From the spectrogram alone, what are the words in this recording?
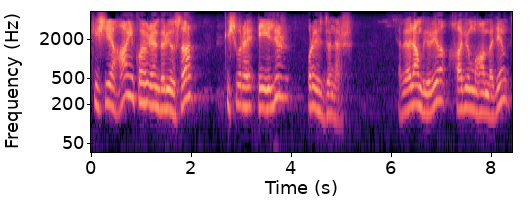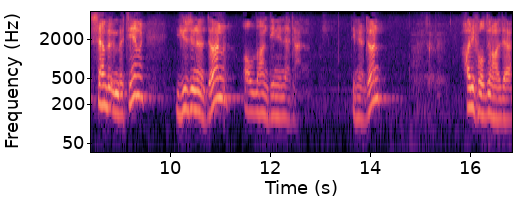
Kişiye hangi konuya veriyorsa kişi oraya eğilir, oraya döner. Yani Mevlam buyuruyor, Habib Muhammed'im, sen ve ümmetim yüzüne dön, Allah'ın dinine dön. Dinine dön. Hanif olduğun halde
